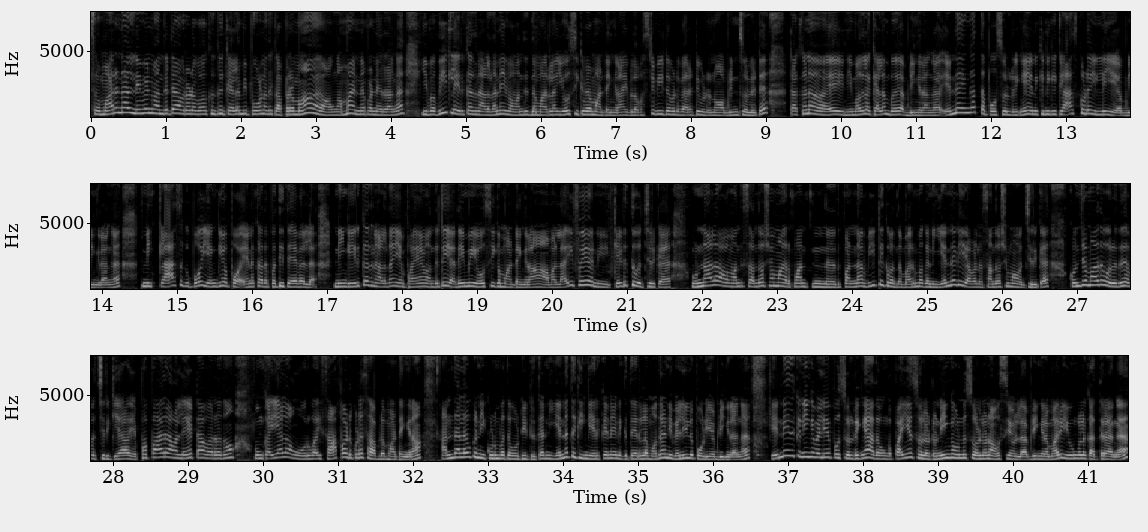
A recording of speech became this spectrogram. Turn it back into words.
ஸோ மறுநாள் நிவன் வந்துட்டு அவரோட ஒர்க்குக்கு கிளம்பி போனதுக்கு அப்புறமா அவங்க அம்மா என்ன என்ன பண்ணிடுறாங்க? இவ வீட்டில் இருக்கிறதுனால தானே இவன் வந்து இந்த மாதிரிலாம் யோசிக்கவே மாட்டேங்கிறான். இவளை ஃபஸ்ட்டு வீட்டை விட்டு விரட்டி விடணும் அப்படின்னு சொல்லிட்டு டக்குன்னு ஏய் நீ முதல்ல கிளம்பு அப்படிங்கிறாங்க. என்ன எங்கே அத்தை போ சொல்கிறீங்க எனக்கு இன்றைக்கி கிளாஸ் கூட இல்லையே அப்படிங்கிறாங்க. நீ கிளாஸுக்கு போ எங்கேயோ போ. எனக்கு அதை பற்றி தேவையில்லை. நீங்கள் இருக்கிறதுனால தான் என் பையன் வந்துட்டு எதையுமே யோசிக்க மாட்டேங்கிறான். அவன் லைஃபே நீ கெடுத்து வச்சிருக்க. உன்னால் அவன் வந்து சந்தோஷமாக இருப்பான் இது பண்ணால் வீட்டுக்கு வந்த மருமகன் என்னடி அவனை சந்தோஷமாக வச்சிருக்க? கொஞ்சமாவது ஒரு இது வச்சிருக்கியா? எப்போ பாரு அவன் லேட்டாக வர்றதும் உன் கையால் அவன் ஒரு வாய் சாப்பாடு கூட சாப்பிட மாட்டேங்கிறான். அந்த அளவுக்கு நீ குடும்பத்தை ஓட்டிட்டு இருக்க. நீ என்னத்துக்கு இங்கே இருக்கேன்னு எனக்கு தெரியல. முதல்ல நீ வெளியில் போடி அப்படிங்கிறாங்க. என்ன இதுக்கு நீங்கள் வெளியே போக சொல்கிறீங்க அதை உங்கள் பையன் சொல்லட்டும். நீங்கள் ஒன்றும் சொல்லணும்னு அவசியம் இல்லை அப்படிங்கிற மாதிரி இவங்களும் கத்துறாங்க.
